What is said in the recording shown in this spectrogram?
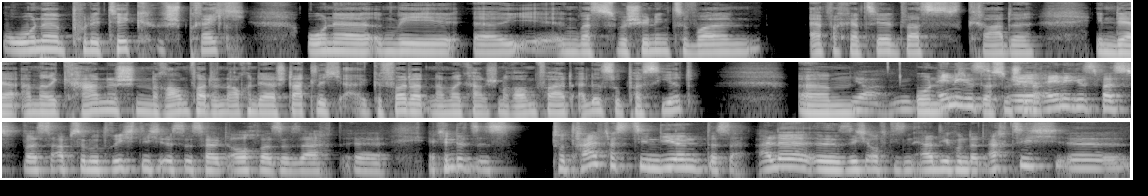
ohne Politik sprech, ohne irgendwie äh, irgendwas zu beschönigen zu wollen, einfach erzählt, was gerade in der amerikanischen Raumfahrt und auch in der staatlich geförderten amerikanischen Raumfahrt alles so passiert. Ähm, ja, und einiges, äh, einiges was, was absolut richtig ist, ist halt auch, was er sagt. Äh, er findet es total faszinierend, dass alle äh, sich auf diesen RD 180 äh,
